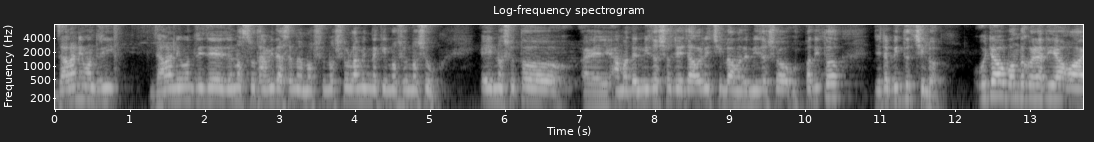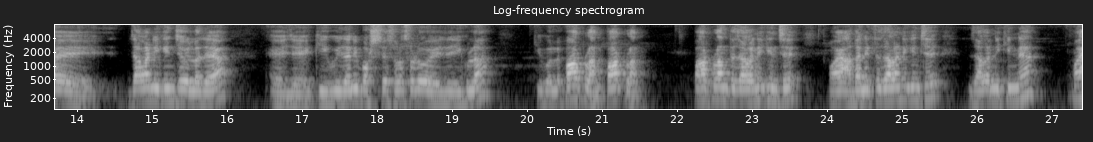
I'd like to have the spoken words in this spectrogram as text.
জ্বালানি মন্ত্রী জ্বালানি মন্ত্রী যে নসরুদ হামিদ আছে না, নসু, নসরুল হামিদ নাকি নসু নসু এই নসু তো, এই আমাদের নিজস্ব যে জ্বালানি ছিল, আমাদের নিজস্ব উৎপাদিত যেটা বিদ্যুৎ ছিল, ওইটাও বন্ধ করে দিয়ে ওই জ্বালানি কিনছে হইল যে, এই যে কি জানি বসছে ছোটো ছোটো, এই যে এইগুলা, কি বললে পাওয়ার প্লান্ট পাওয়ার প্লান্ট। পাওয়ার প্লান্টে জ্বালানি কিনছে, ওই আদানিতে জ্বালানি কিনছে, জ্বালানি কিনে ওই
